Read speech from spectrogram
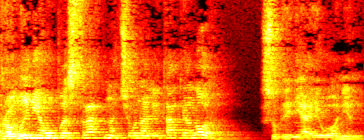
Românii au păstrat naționalitatea lor, sublinia Ionin.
